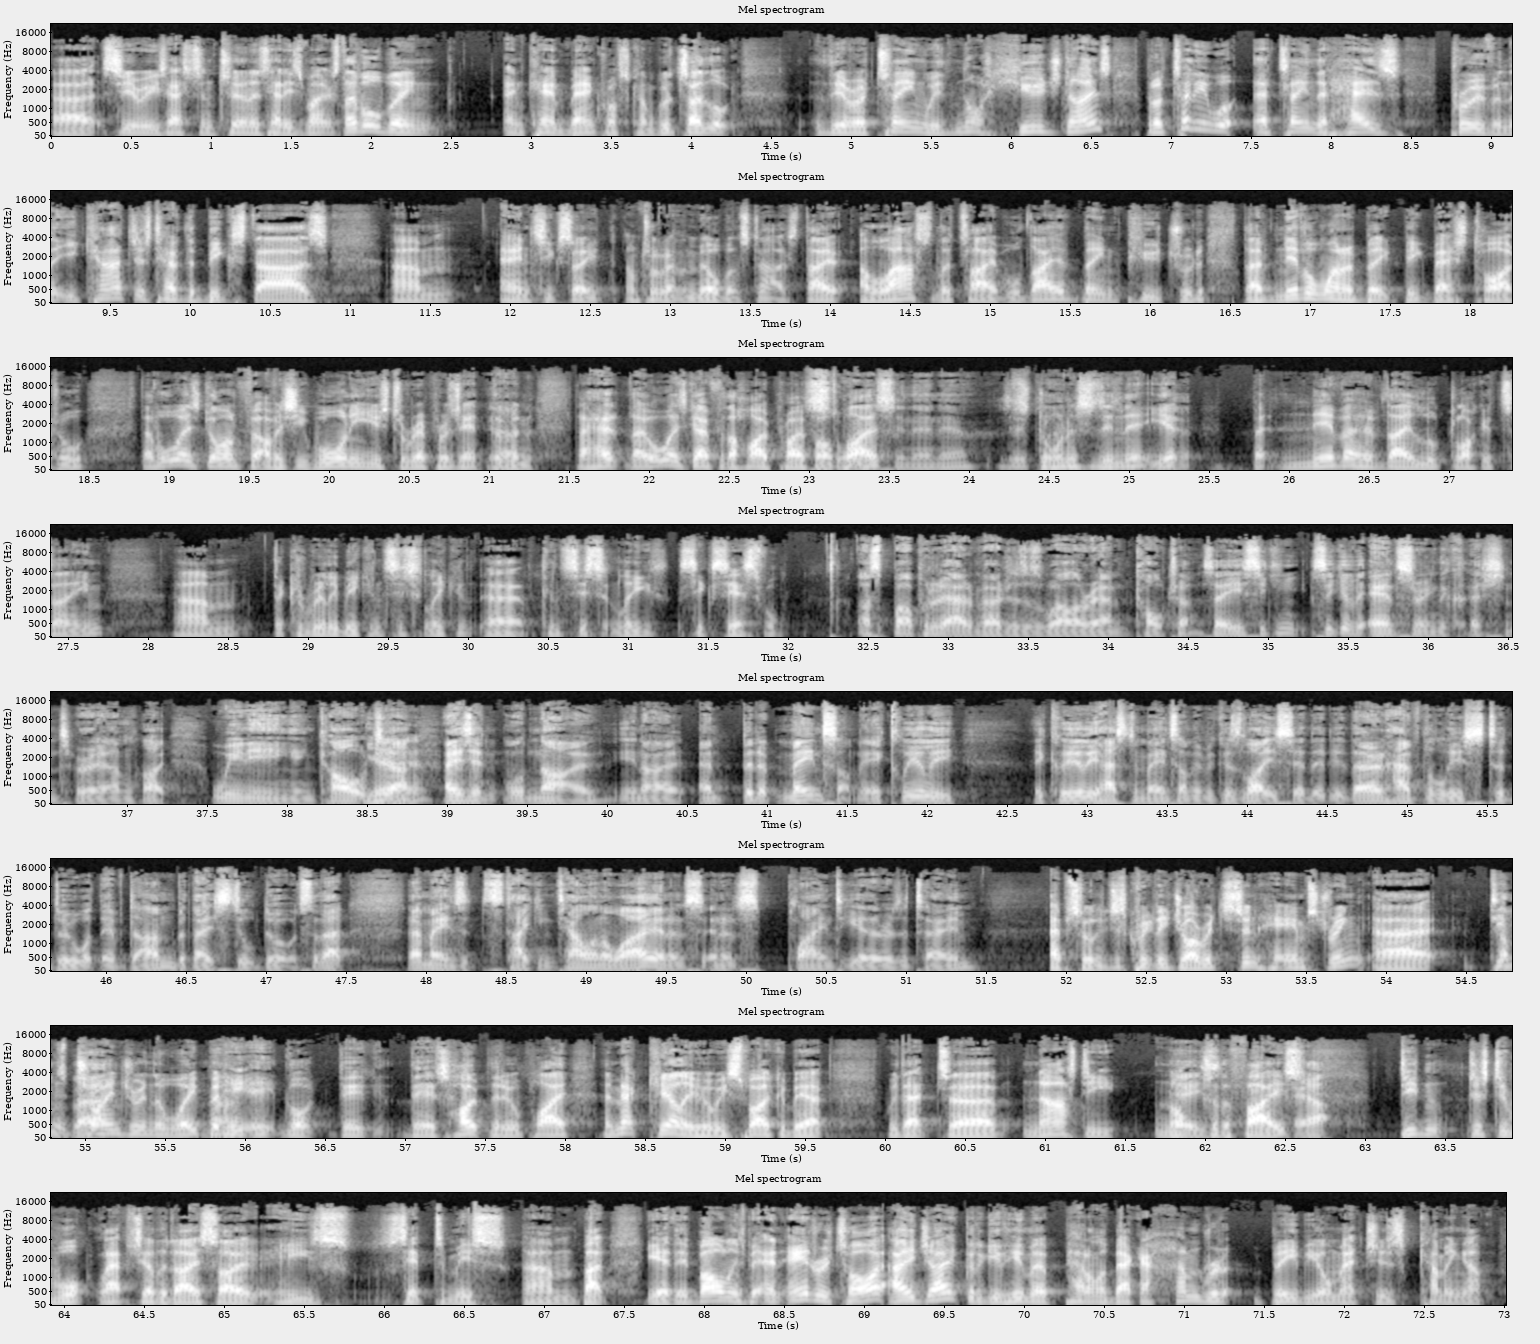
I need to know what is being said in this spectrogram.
uh, series. Ashton Turner's had his moments. They've all been, and Cam Bancroft's come good. So look, they're a team with not huge names, but I'll tell you what, a team that has proven that you can't just have the big stars. Um, and succeed. I'm talking about the Melbourne Stars. They are last on the table. They have been putrid. They've never won a big, big bash title. They've always gone for obviously Warney used to represent them, Yeah. and they had they always go for the high profile players. Stoinis in there now. Is Stoinis is in there, yep. Yeah. But never have they looked like a team um, that could really be consistently uh, consistently successful. I I put it out of Rogers as well around culture. So he's sick, sick of answering the questions around like winning and culture. Yeah. And he said, "Well, no, you know, and but it means something. It clearly, it clearly has to mean something because, like you said, that they don't have the list to do what they've done, but they still do it. So that that means it's taking talent away and it's and it's playing together as a team. Absolutely. Just quickly, Joe Richardson, hamstring. Uh, didn't train during the week, but he, he look. There, there's hope that he'll play. And Matt Kelly, who we spoke about with that uh, nasty knock he's to the face, out. didn't just did walk laps the other day, so he's set to miss. Um, but yeah, their bowling's been, and Andrew Tye, AJ, got to give him a pat on the back. hundred BBL matches coming up.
